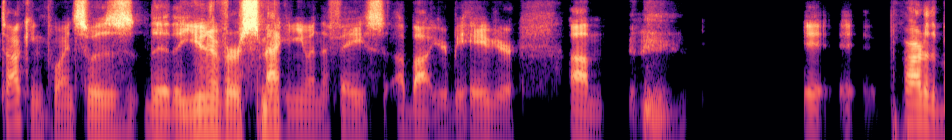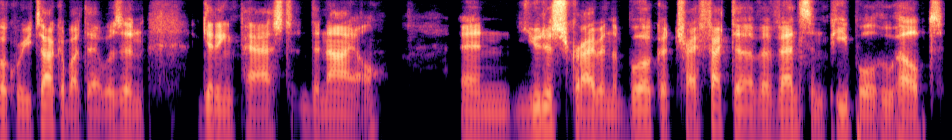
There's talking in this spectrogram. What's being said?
talking points was the the universe smacking you in the face about your behavior. Um, it, it, part of the book where you talk about that was in getting past denial, and you describe in the book a trifecta of events and people who helped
